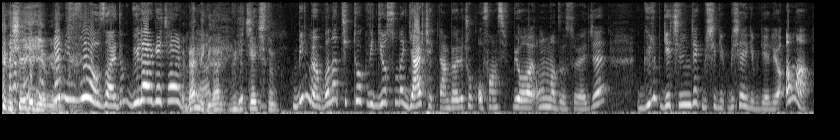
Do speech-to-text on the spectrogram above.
bir şey de diyemiyorum. ben izliyor olsaydım güler geçerdim Ben de ya. güler gülüp geçtim. Bilmiyorum bana TikTok videosunda gerçekten böyle çok ofansif bir olay olmadığı sürece gülüp geçilinecek bir şey gibi, bir şey gibi geliyor. Ama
